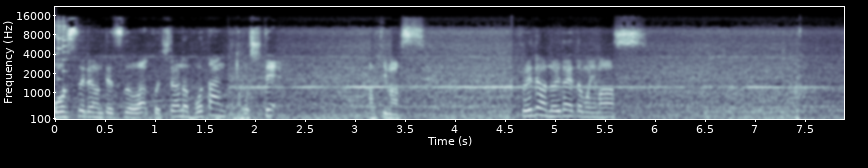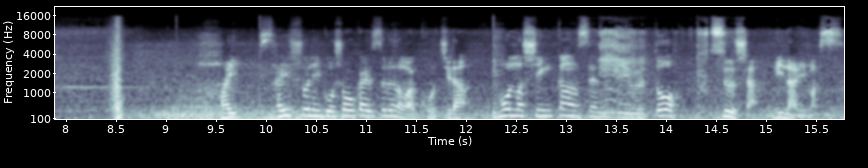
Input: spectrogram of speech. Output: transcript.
オーストリアの鉄道はこちらのボタンを押して開きます。それでは乗りたいと思います。はい。最初にご紹介するのはこちら。日本の新幹線でいうと普通車になります。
